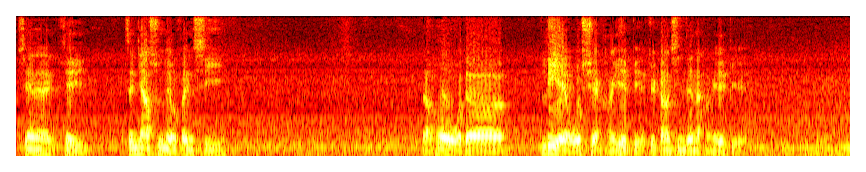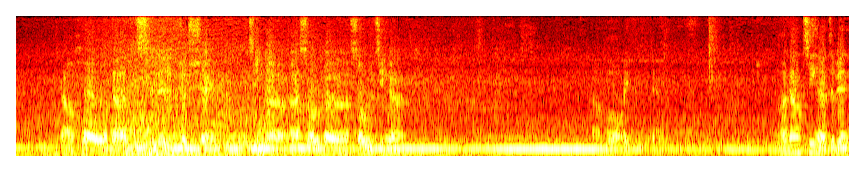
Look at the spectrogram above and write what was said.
现在可以增加枢纽分析。然后我的列我选行业别，就刚新增的行业别。然后我的值就选金额，呃收呃收入金额。然后哎这样，然后刚刚金额这边，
